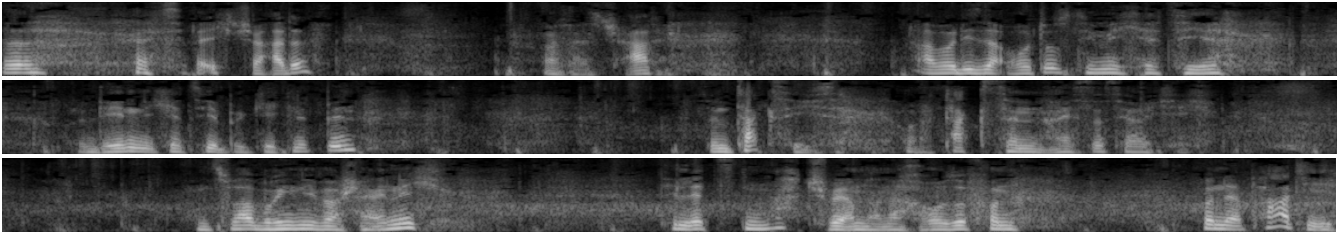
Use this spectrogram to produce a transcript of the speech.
äh, ist echt schade. Was heißt schade? Aber diese Autos, die mich jetzt hier, denen ich jetzt hier begegnet bin, sind Taxis. Oder Taxen heißt das ja richtig. Und zwar bringen die wahrscheinlich die letzten Nachtschwärmer nach Hause von, von der Party.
